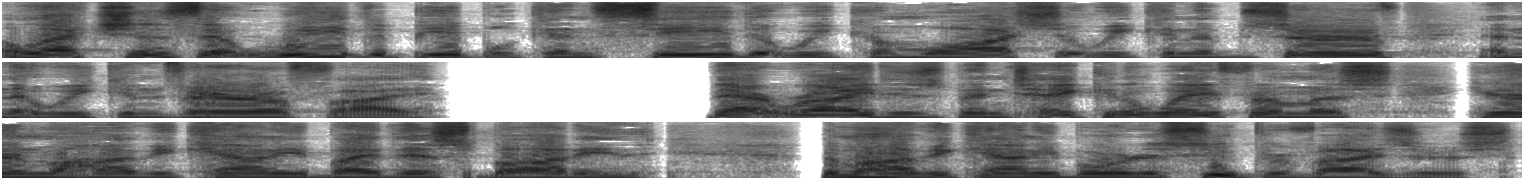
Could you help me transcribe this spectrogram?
Elections that we, the people, can see, that we can watch, that we can observe, and that we can verify. That right has been taken away from us here in Mohave County by this body, the Mohave County Board of Supervisors.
